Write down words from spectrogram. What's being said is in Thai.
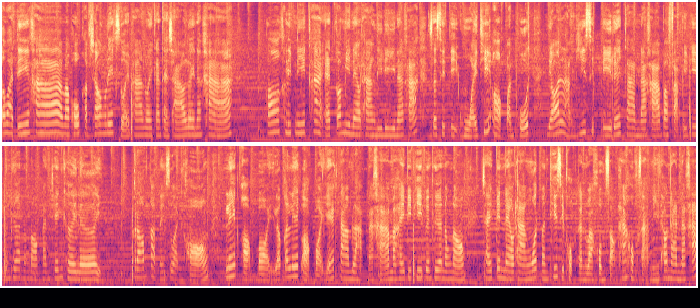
สวัสดีค่ะ มาพบกับช่องเลขสวยพารวยกันแต่เช้าเลยนะคะ ก็คลิปนี้ค่ะ แอดก็มีแนวทางดีๆนะคะ สถิติหวยที่ออกวันพุธย้อนหลัง 20 ปีด้วยกันนะคะมาฝากพี่ๆเพื่อนๆน้องๆกันเช่นเคยเลย พร้อมกับในส่วนของเลขออกบ่อย แล้วก็เลขออกบ่อยแยกตามหลักนะคะ มาให้พี่ๆเพื่อนๆน้องๆ ใช้เป็นแนวทางงวดวันที่ 16 ธันวาคม 2563 นี้เท่านั้นนะคะ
